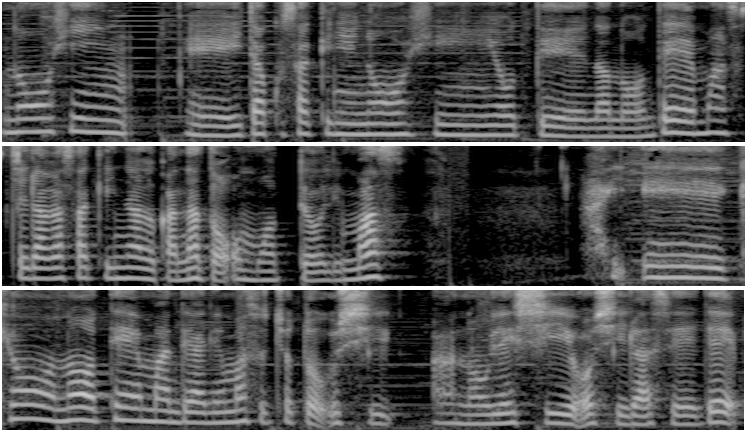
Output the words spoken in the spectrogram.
日納品、えー、委託先に納品予定なのでまあそちらが先になるかなと思っております。はい、えー、今日のテーマでありますちょっとうしあの嬉しいお知らせで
